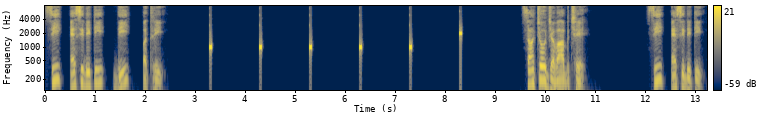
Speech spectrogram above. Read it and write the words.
C, acidity. D, પથરી. સાચો જવાબ છે. સી, એસિડિટી.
